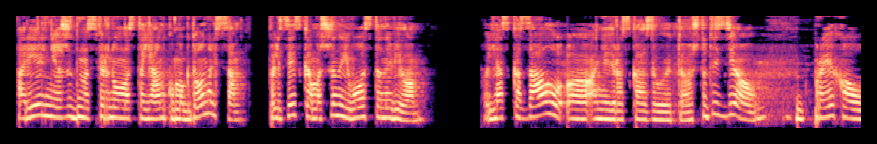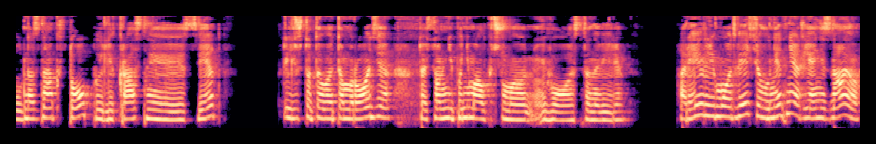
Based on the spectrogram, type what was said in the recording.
Ариэль неожиданно свернул на стоянку Макдональдса. Полицейская машина его остановила. Я сказал, э, они рассказывают, «А что ты сделал? Проехал на знак стоп или красный свет или что-то в этом роде. То есть он не понимал, почему его остановили. Ариэль ему ответил, нет-нет, я не знаю.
